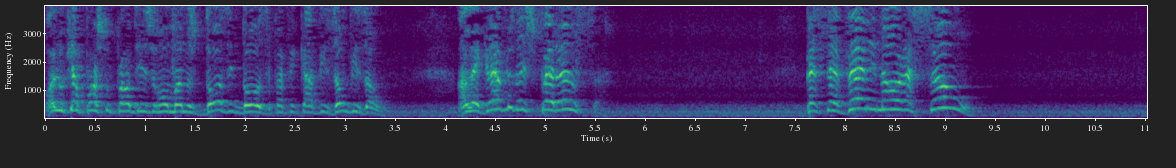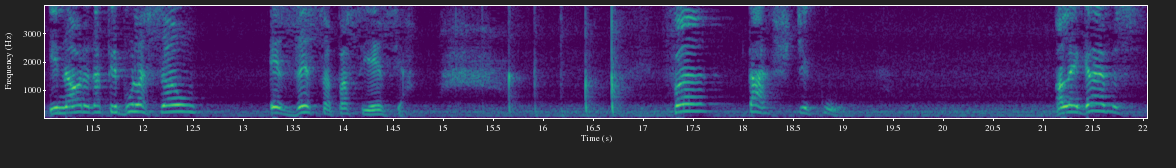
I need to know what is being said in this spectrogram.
Olha o que o apóstolo Paulo diz em Romanos 12, 12, para ficar visão, visão. Alegrai-vos na esperança persevere na oração. E na hora da tribulação, exerça paciência. Fantástico. Alegrai-vos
